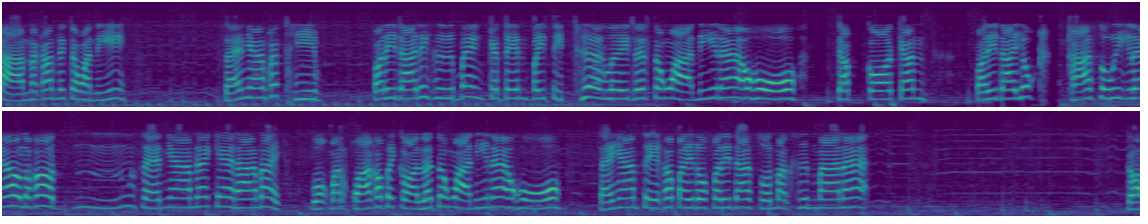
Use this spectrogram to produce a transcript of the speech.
สามนะครับ ในจังหวะนี้ แสนงามก็ถีบฟาริดานี่คือแม่งกระเด็นไปติดเชือกเลยแล้วจังหวะนี้นะ โอ้โห จับกอดกันฟาริดายกขาสูงอีกแล้ว แล้วก็แสนงามนะแก้ทางได้ บวกหมัดขวาเข้าไปก่อนแล้วจังหวะนี้นะโอ้โหแสนงามเตะเข้าไปโดนฟาริดาสวนหมัดคืนมานะ ก็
